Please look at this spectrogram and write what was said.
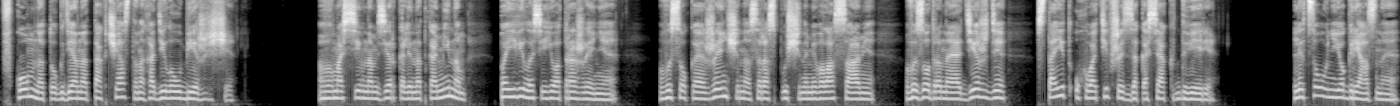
в комнату, где она так часто находила убежище. В массивном зеркале над камином появилось ее отражение. Высокая женщина с распущенными волосами — в изодранной одежде, стоит, ухватившись за косяк двери. Лицо у нее грязное,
